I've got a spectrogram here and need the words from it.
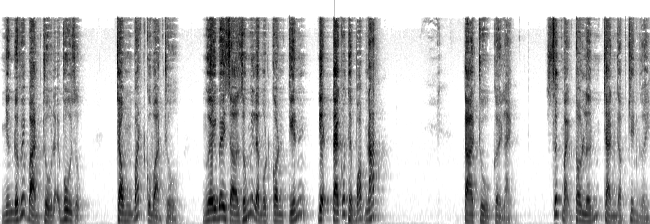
Nhưng đối với bản chủ lại vô dụng. Trong bắt của bản chủ, ngươi bây giờ giống như là một con kiến Điện tay có thể bóp nát. Tà chủ cười lạnh. Sức mạnh to lớn tràn ngập trên người,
